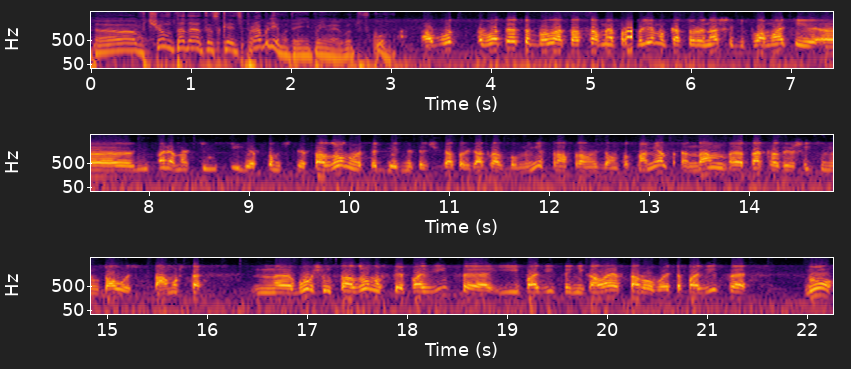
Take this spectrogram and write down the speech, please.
Э, в чем тогда, так сказать, проблема-то, я не понимаю, вот в ком? А вот, вот это была та самая проблема, которую наши дипломатии, э, несмотря на все усилия, в том числе Сазонова Сергея Дмитриевича, который как раз был министр иностранных дел на тот момент, нам э, так разрешить не удалось. Потому что, э, в общем, Сазоновская позиция и позиция Николая II, это позиция ну,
